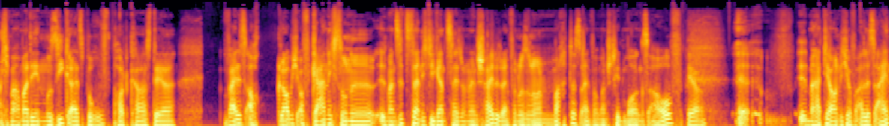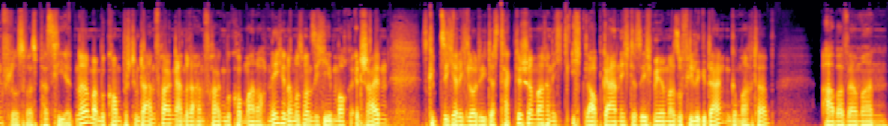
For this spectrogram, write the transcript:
ich mache mal den Musik als Beruf Podcast, der, weil es auch glaube ich, oft gar nicht so eine, man sitzt da nicht die ganze Zeit und entscheidet einfach nur, sondern man macht das einfach, man steht morgens auf, ja man hat ja auch nicht auf alles Einfluss, was passiert. Ne? Man bekommt bestimmte Anfragen, andere Anfragen bekommt man auch nicht und da muss man sich eben auch entscheiden. Es gibt sicherlich Leute, die das taktischer machen. Ich, ich glaube gar nicht, dass ich mir immer so viele Gedanken gemacht habe. Aber wenn man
